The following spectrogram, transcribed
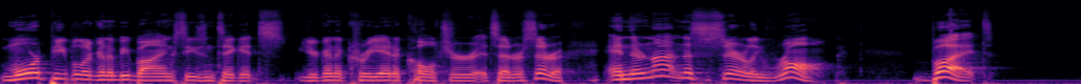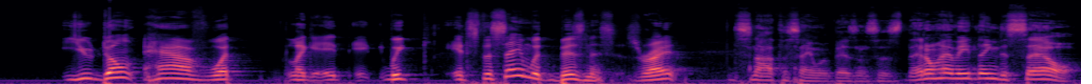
more people are going to be buying season tickets. You're going to create a culture, et cetera, et cetera. And they're not necessarily wrong, but you don't have what like it, it we. It's the same with businesses, right? It's not the same with businesses. They don't have anything to sell.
